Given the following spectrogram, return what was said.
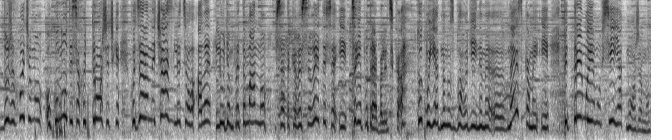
Дуже хочемо окунутися, хоч трошечки, хоч зараз не час для цього, але людям притаманно все-таки веселитися, і це є потреба людська. Тут поєднано з благодійними е, внесками і підтримуємо всі, як можемо.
